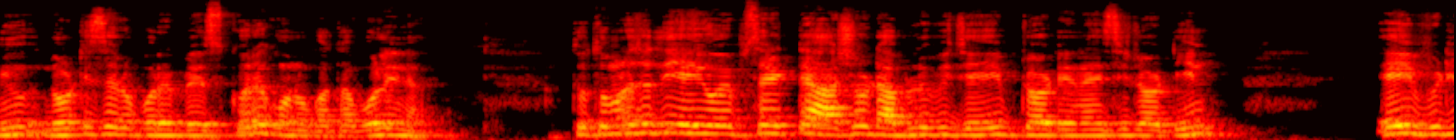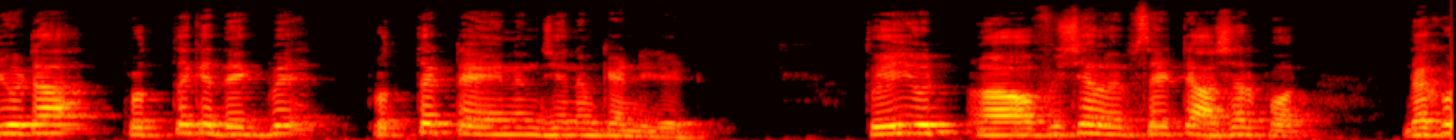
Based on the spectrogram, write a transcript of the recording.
নিউ নোটিশের উপরে বেস করে কোনো কথা বলি না। তো তোমরা যদি এই ওয়েবসাইটটা আসো WB JEEB dot NIC dot in এই ভিডিওটা প্রত্যেকে দেখবে, প্রত্যেকটা এএনএম জিএনএম ক্যান্ডিডেট তো এই অফিসিয়াল ওয়েবসাইটটা আসার পর, দেখো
